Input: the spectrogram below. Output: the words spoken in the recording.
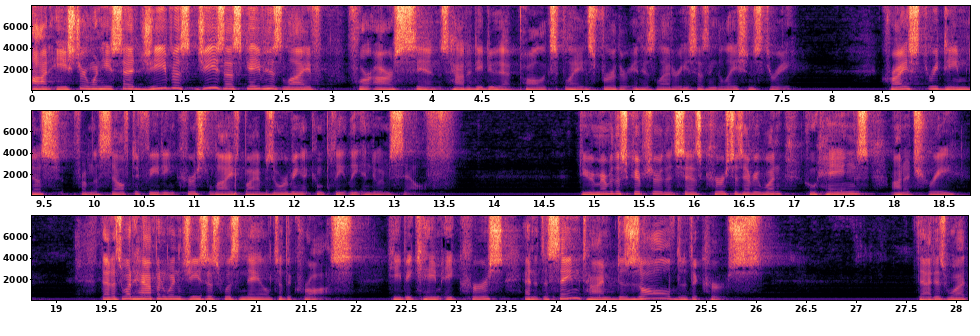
on Easter when he said Jesus, Jesus gave his life for our sins. How did he do that? Paul explains further in his letter. He says in Galatians 3 Christ redeemed us from the self defeating, cursed life by absorbing it completely into himself. Do you remember the scripture that says, Cursed is everyone who hangs on a tree? That is what happened when Jesus was nailed to the cross. He became a curse and at the same time dissolved the curse. That is what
